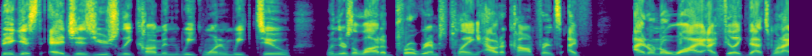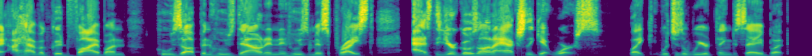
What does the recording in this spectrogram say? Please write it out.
biggest edges usually come in week one and week two when there's a lot of programs playing out of conference. I've I don't know why. I feel like that's when I, I have a good vibe on who's up and who's down and, and who's mispriced. As the year goes on, I actually get worse. Like, which is a weird thing to say, but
